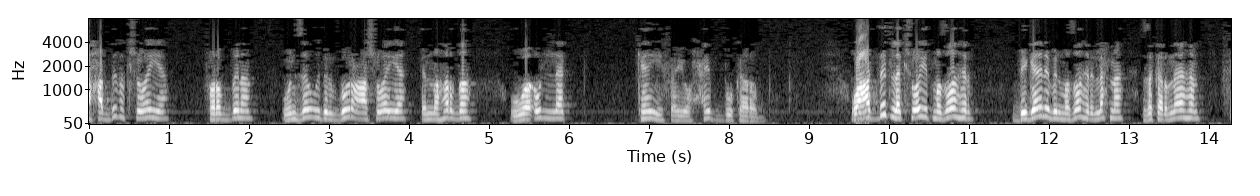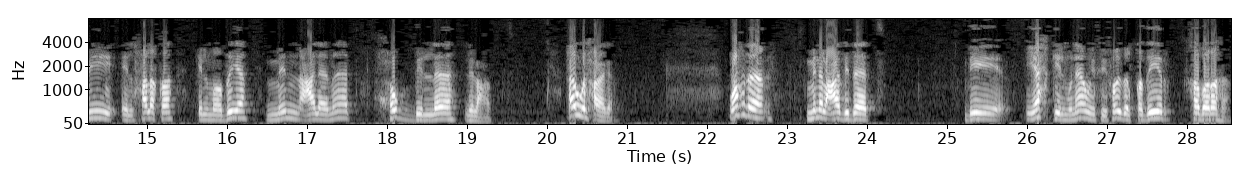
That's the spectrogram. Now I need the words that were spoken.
أحببك شوية في ربنا ونزود الجرعة شوية النهاردة وأقول لك كيف يحبك ربك. وعدت لك شوية مظاهر بجانب المظاهر اللي إحنا ذكرناها في الحلقة الماضية من علامات حب الله للعبد. أول حاجة واحدة من العابدات بيحكي المناوي في فيض القدير خبرها.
